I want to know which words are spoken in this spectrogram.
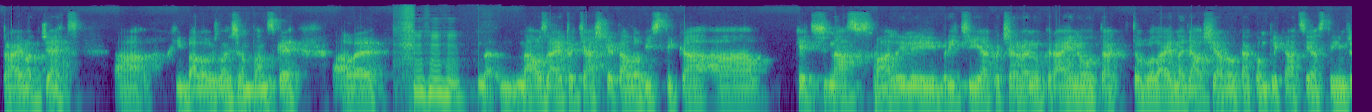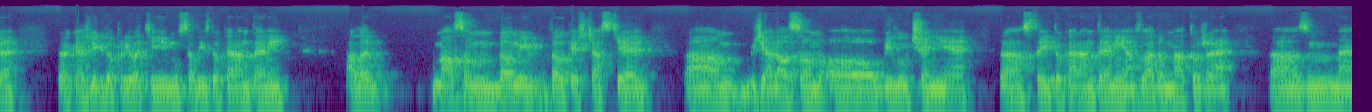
private jet a chýbalo už len šampanské, ale na, naozaj je to ťažké tá logistika a keď nás schválili Briti ako červenú krajinu, tak to bola jedna ďalšia veľká komplikácia s tým, že každý, kto priletí, musel ísť do karantény, ale mal som veľmi veľké šťastie, um, žiadal som o vylúčenie uh, z tejto karantény a vzhľadom na to, že sme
